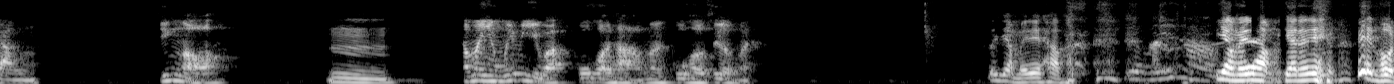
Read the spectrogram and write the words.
ยังจริงเหรอ อืมทำไมยังไม่มีวะ กูขอถามหน่อย กูขอเสือกหน่อย ก็ยังไม่ได้ทำยังไม่ได้ทำยังไม่ได้ทำแค่นั้นเองเหตุผล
